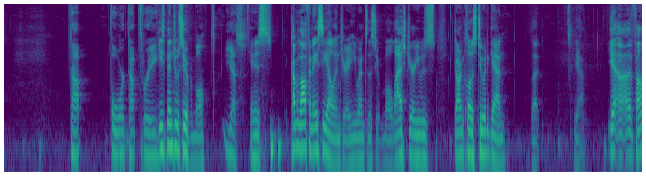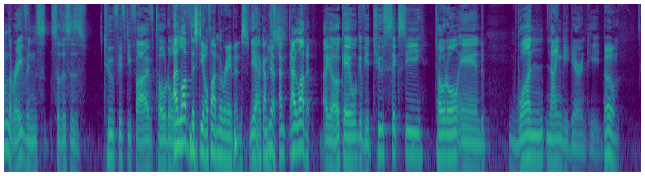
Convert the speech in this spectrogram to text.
top four, top three. He's been to a Super Bowl yes, And his coming off an ACL injury. He went to the Super Bowl last year. He was darn close to it again, but yeah. yeah, uh, if I'm the Ravens, so this is two fifty-five total. I love this deal if I'm the Ravens. Yeah. like I'm, Yes. I'm I love it. I go, okay, we'll give you two sixty total and one ninety guaranteed. Boom.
